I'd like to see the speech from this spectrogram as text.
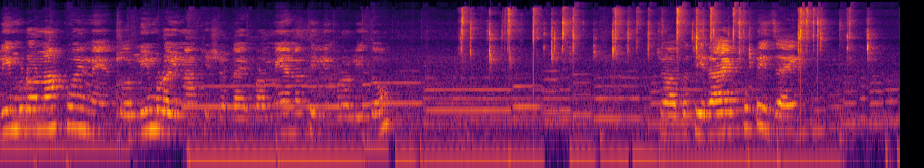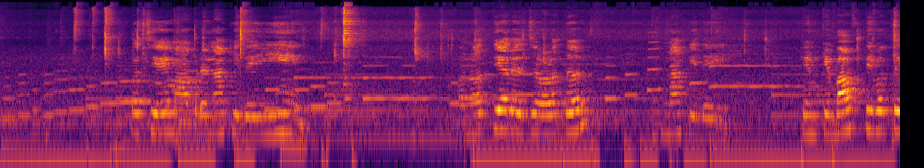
લીમડો નાખવો હોય ને તો લીમડો નાખી શકાય, પણ મેં નથી લીમડો લીધો. જો આ બધી રાઈ ફૂટી જાય, પછી એમાં આપણે નાખી દઈએ હિંગ. અત્યારે જ હળદર નાખી દઈએ. કેમ કે બાફતી વખતે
